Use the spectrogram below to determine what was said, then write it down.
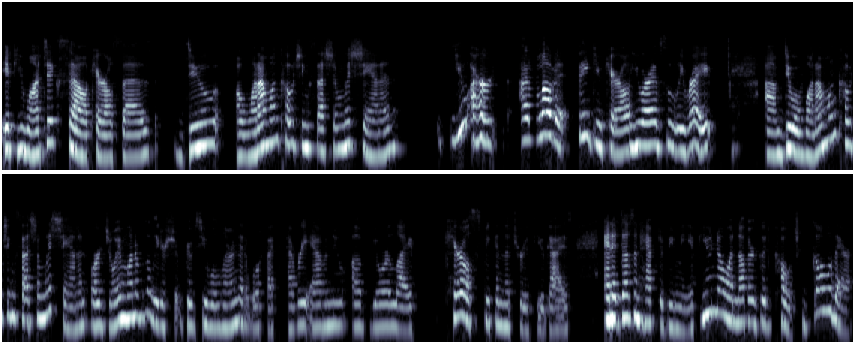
if you want to excel, Carol says, do a one on one coaching session with Shannon you are, I love it. Thank you, Carol. You are absolutely right. Um, do a one on one coaching session with Shannon or join one of the leadership groups. You will learn that it will affect every avenue of your life. Carol's speaking the truth, you guys. And it doesn't have to be me. If you know another good coach, go there.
